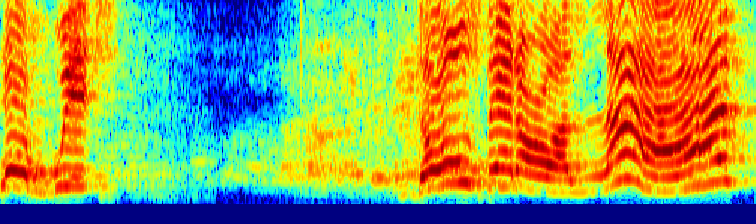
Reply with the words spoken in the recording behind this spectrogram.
that which those that are alive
